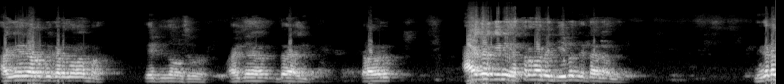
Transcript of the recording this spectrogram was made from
പറഞ്ഞു അങ്ങനെ അവിടെ പോയി കിടന്നോളാൻ പറ കയറ്റി ദിവസം വായിച്ച ഇതായി. കളവനും. അയാൾക്ക് ഇനി എത്ര കാലം ജീവൻ കിട്ടാനാണ്? നിങ്ങളുടെ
